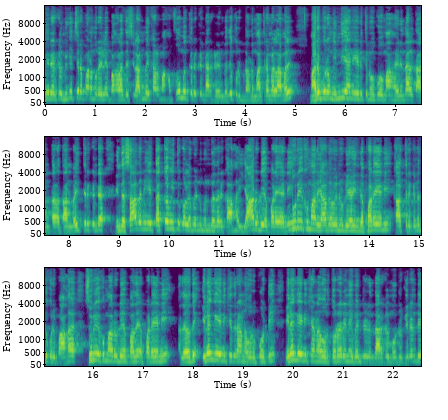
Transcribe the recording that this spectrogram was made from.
வீரர்கள் மிகச்சிறப்பான முறையிலே பங்களாதேஷில் அண்மை காலமாக போமுக்கு இருக்கின்றார்கள் என்பது குறிப்பிட்டது அது மாத்திரமல்லாமல் மறுபுறம் இந்திய அணி எடுத்து நோக்குவமாக இருந்தால் தான் தான் வைத்திருக்கின்ற இந்த சாதனையை தக்க வைத்துக் கொள்ள வேண்டும் என்பதற்காக யாருடைய படையணி சூரியகுமார் யாதவனுடைய இந்த படையணி காத்திருக்கின்றது. குறிப்பாக சூரியகுமாருடைய படையணி அதாவது இலங்கை அணிக்கு எதிரான ஒரு போட்டி இலங்கை அணிக்கான ஒரு தொடரினை வென்றிருந்தார்கள். மூன்றுக்கு இரண்டு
